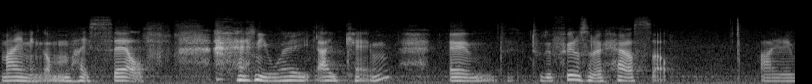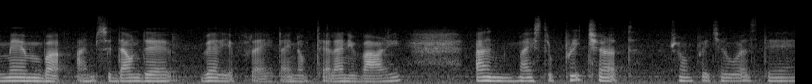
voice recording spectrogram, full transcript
mining of myself. anyway, I came and to the first rehearsal. I remember I'm sit down there very afraid. I don't tell anybody. And Maestro Pritchard, John Pritchard was there.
